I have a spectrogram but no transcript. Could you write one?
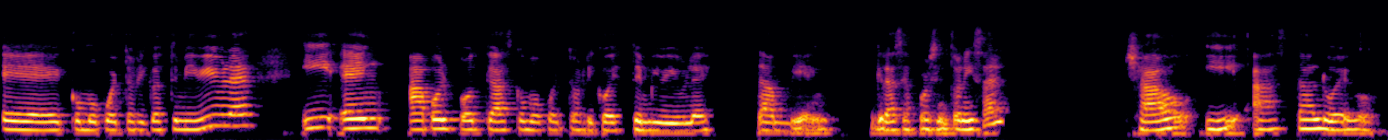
eh, como Puerto Rico está invivible y en Apple Podcast como Puerto Rico está invivible también. Gracias por sintonizar. Chao y hasta luego.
